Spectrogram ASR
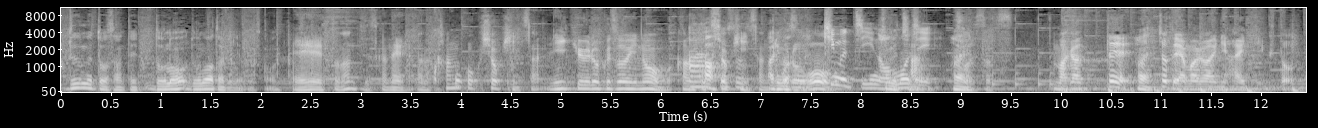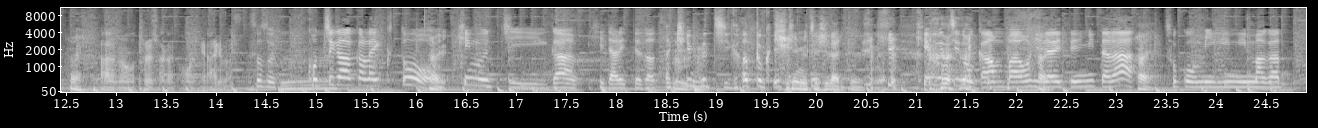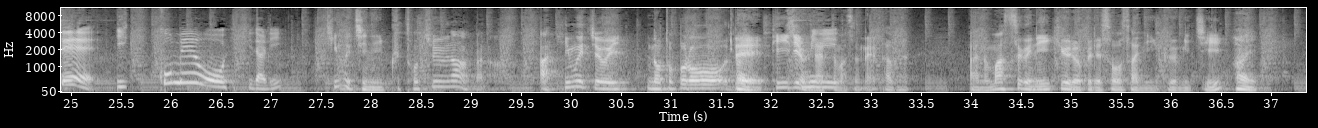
ドゥームトンさんってどのどのあたりにあるんですか？えーとなんていうんですかね。あの韓国食品さん296沿いの韓国食品さんのところをキムチの文字。はい。そうですそうです。曲がって、はい。ちょっと山側に入っていくとはい。あの豊坂の方にあります。ねそうそうこっち側から行くと、はい。キムチが左手だったキムチがとか言って。キムチ左手ですね。キムチの看板を左手に見たら、はい。そこを右に曲がって1個目を左？キムチに行く途中なのかな？あキムチのところで T 字路になってますよね多分。あのまっすぐ296で操作に行く道はい。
